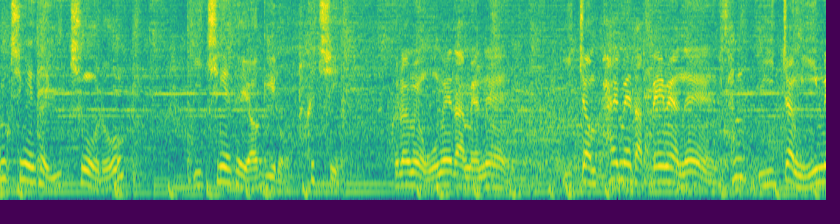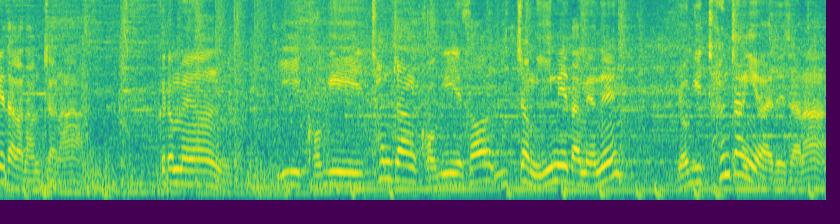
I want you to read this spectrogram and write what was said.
3층에서 2층으로 2층에서 여기로. 그치? 그러면 5m면은 2.8m 빼면은 2.2m가 남잖아. 그러면 이 거기 천장 거기에서 2.2m면은 여기 천장이어야 되잖아.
